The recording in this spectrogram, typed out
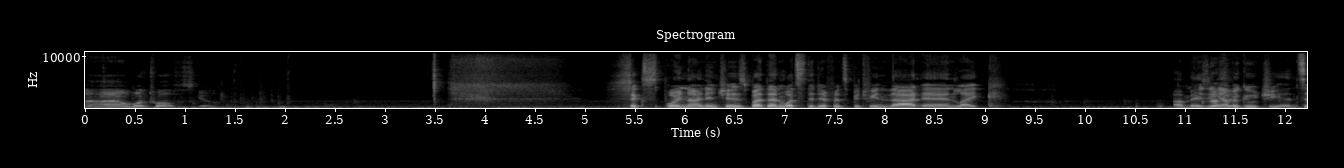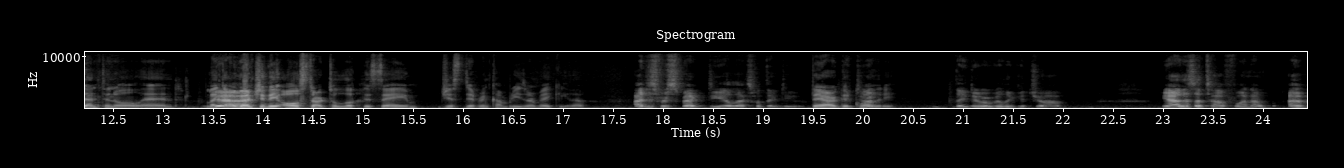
Uh, one twelve scale. Six point nine inches. But then, what's the difference between that and like Amazing Nothing. Yamaguchi and Sentinel and like Yeah. eventually they all start to look the same. Just different companies are making them. I just respect DLX what they do. They are They good do it. quality. They do a really good job. Yeah, this is a tough one. I'm, I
